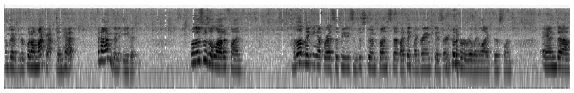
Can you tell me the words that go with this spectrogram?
going to have to go put on my captain hat, and I'm going to eat it. Well, this was a lot of fun. I love making up recipes and just doing fun stuff. I think my grandkids are going to really like this one. And uh,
